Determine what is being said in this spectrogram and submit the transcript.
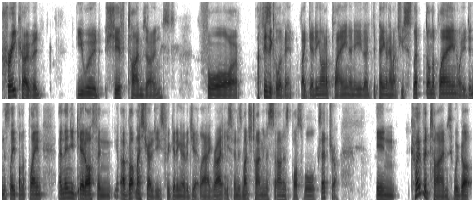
pre-COVID, you would shift time zones for a physical event, like getting on a plane and either depending on how much you slept on the plane or you didn't sleep on the plane. And then you'd get off and I've got my strategies for getting over jet lag, right? You spend as much time in the sun as possible, etc. In COVID times, we've got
